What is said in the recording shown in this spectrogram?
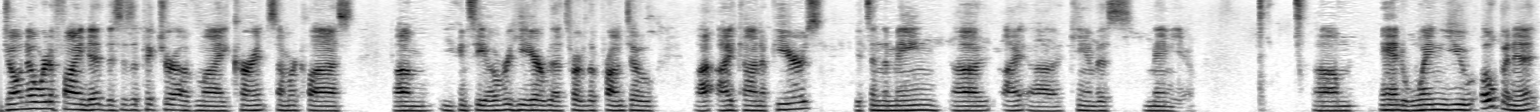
don't know where to find it, this is a picture of my current summer class. Um, you can see over here, that's where the Pronto uh, icon appears. It's in the main uh, I, uh, Canvas menu. Um, and when you open it,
